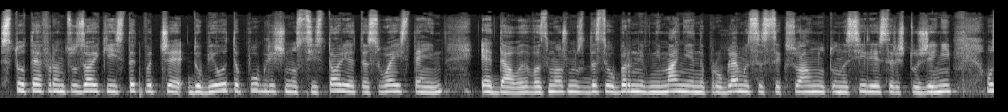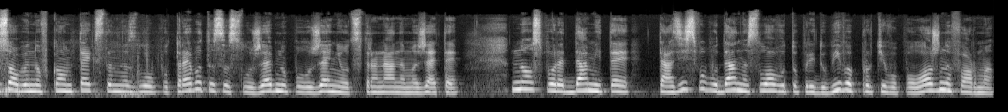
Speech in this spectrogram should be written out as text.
Стоте французойки изтъкват, че добилата публичност с историята с Уейстейн е дала възможност да се обърне внимание на проблема с сексуалното насилие срещу жени, особено в контекста на злоупотребата с служебно положение от страна на мъжете. Но според дамите, тази свобода на словото придобива противоположна форма,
